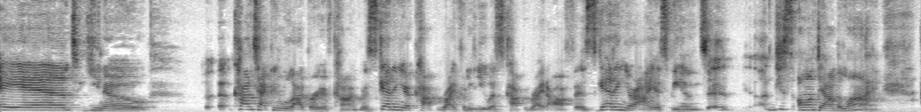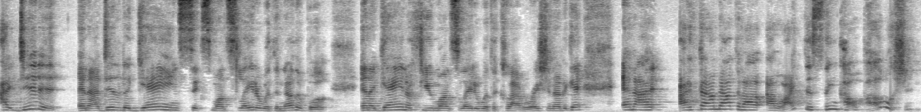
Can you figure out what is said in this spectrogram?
And, you know, contacting the Library of Congress, getting your copyright from the US Copyright Office, getting your ISBN, uh, just on down the line. I did it and I did it again six months later with another book, and again a few months later with a collaboration, and again. And I, I found out that I, I like this thing called publishing.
